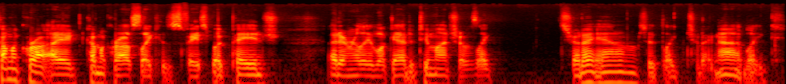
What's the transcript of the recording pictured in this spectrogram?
come across I had come across like his Facebook page. I didn't really look at it too much. I was like, should I add him? Should like should I not? Like,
